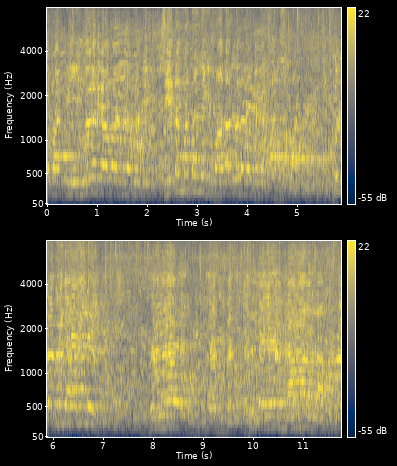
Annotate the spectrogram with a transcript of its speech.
పుట్టిన పార్టీ హిందువులను కాపాడుకున్న పోటీ సీతమ్మ తల్లికి పాదాలు లేకుండా పార్టీ గుళ్ళ గురించి అడగండి ఎనభై ఏడు గ్రామాలలో గుళ్ళు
